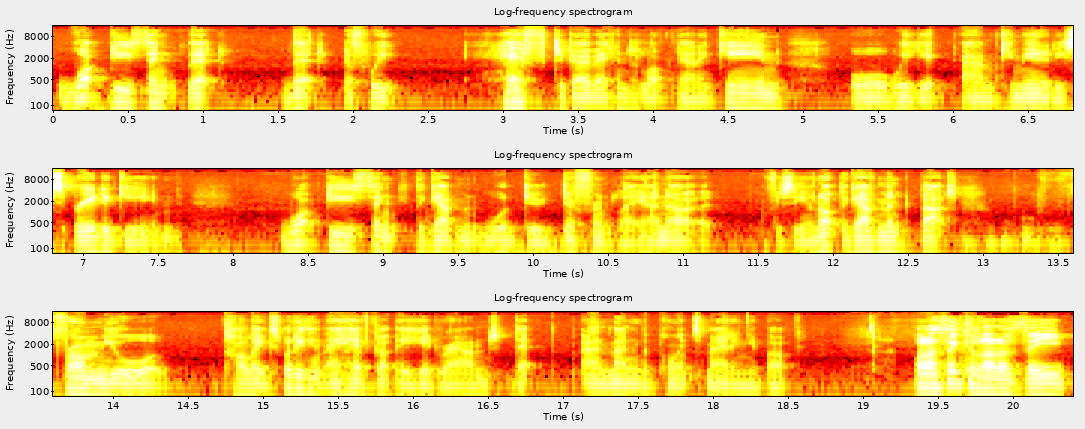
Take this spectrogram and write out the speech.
What do you think that that if we have to go back into lockdown again, or we get um, community spread again, what do you think the government would do differently? I know, obviously, you're not the government, but from your colleagues, what do you think they have got their head round that among the points made in your book? Well, I think a lot of the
